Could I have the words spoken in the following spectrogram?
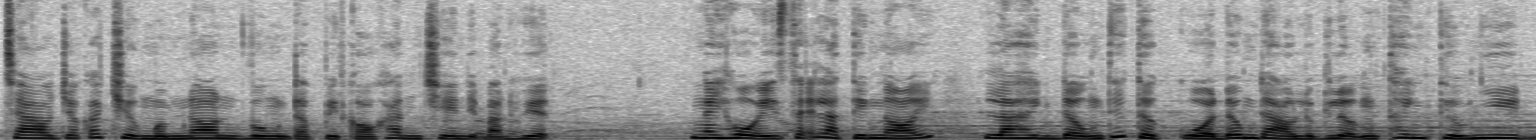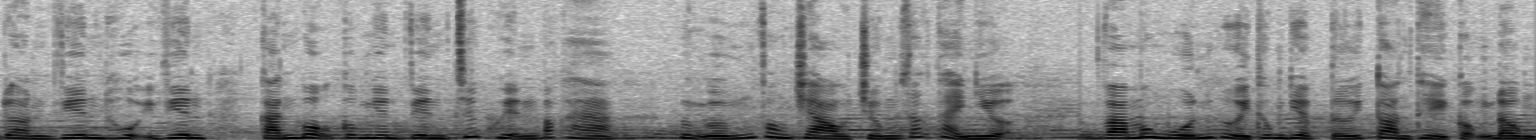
trao cho các trường mầm non vùng đặc biệt khó khăn trên địa bàn huyện. Ngày hội sẽ là tiếng nói, là hành động thiết thực của đông đảo lực lượng thanh thiếu nhi, đoàn viên, hội viên, cán bộ công nhân viên chức huyện Bắc Hà hưởng ứng phong trào chống rác thải nhựa và mong muốn gửi thông điệp tới toàn thể cộng đồng.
